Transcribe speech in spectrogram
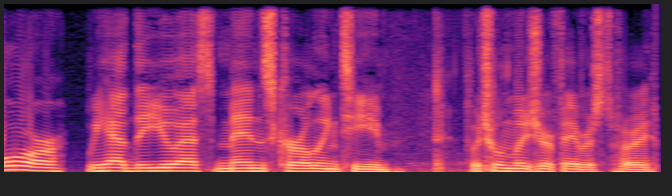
or we have the U.S. men's curling team. Which one was your favorite story?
